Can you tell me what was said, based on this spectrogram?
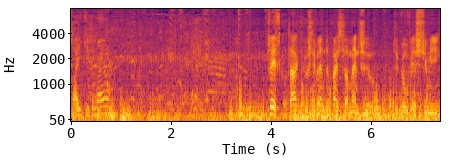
Fajki tu mają? Wszystko, tak? Już nie będę Państwa męczył, tylko uwierzcie mi,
